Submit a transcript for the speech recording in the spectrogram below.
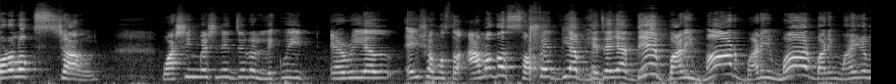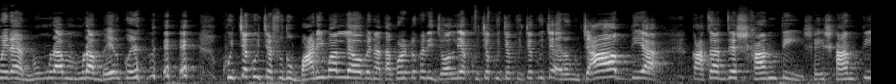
বড়লক্স চাল। ওয়াশিং মেশিনের জন্য লিকুইড, এরিয়াল, এই সমস্ত আমাকে সফেদ দিয়া ভেজাইয়া দে, বাড়ি মার বাড়ি মার, বাড়ি মাইরে মেরা নোংরা মোংরা বের করে দে। খুঁচা খুঁচা শুধু বাড়ি মারলে হবে না, তারপর একটুখানি জল দিয়া খুঁচা খুঁচা খুঁচা খুঁচা এরকম চাপ দিয়া কাচার যে শান্তি, সেই শান্তি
